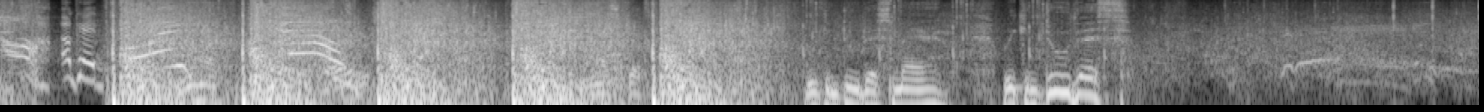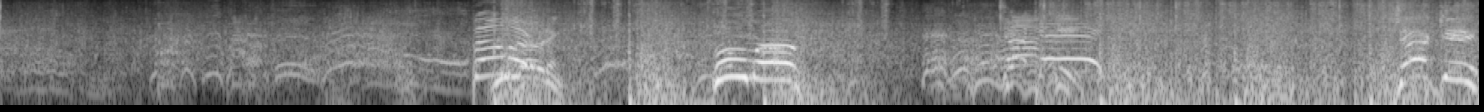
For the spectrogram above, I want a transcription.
Ah! Okay, boys, I'm down. We can do this, man. We can do this. Boomer! Boomer! Jockey! Jockey!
